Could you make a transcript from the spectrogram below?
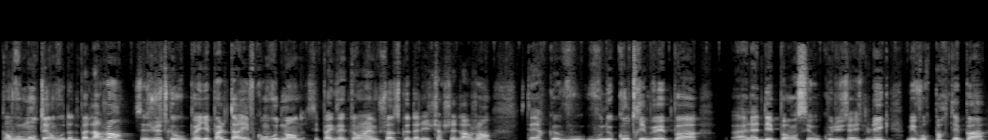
quand vous montez, on vous donne pas de l'argent. C'est juste que vous payez pas le tarif qu'on vous demande. C'est pas exactement la même chose que d'aller chercher de l'argent. C'est-à-dire que vous, vous ne contribuez pas à la dépense et au coût du service public, mais vous repartez pas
